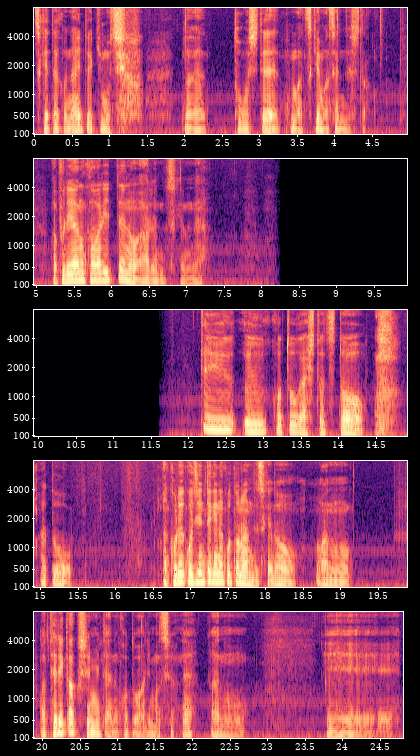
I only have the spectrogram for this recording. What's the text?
つけたくないという気持ちを 通して、まあ、つけませんでした、まあ、プレイヤーの代わりっていうのはあるんですけどね。っていうことが一つとあとこれ個人的なことなんですけどあの、まあ、照れ隠しみたいなことはありますよね。あのえー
